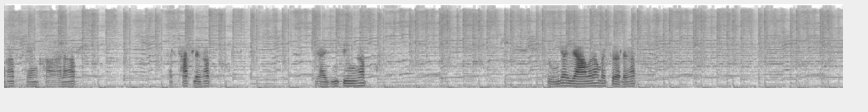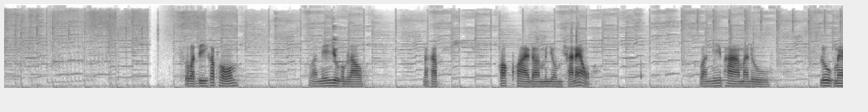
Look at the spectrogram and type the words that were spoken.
นะครับแข้งขานะครับชัดๆเลยครับ ใหญ่จริง ๆครับ สูงใหญ่ยาวมาตั้งไปเกิดเลยครับสวัสดีครับผม วันนี้อยู่กับเรานะครับคอกควายดอนมยมชาแนลวันนี้พามาดูลูกแม่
